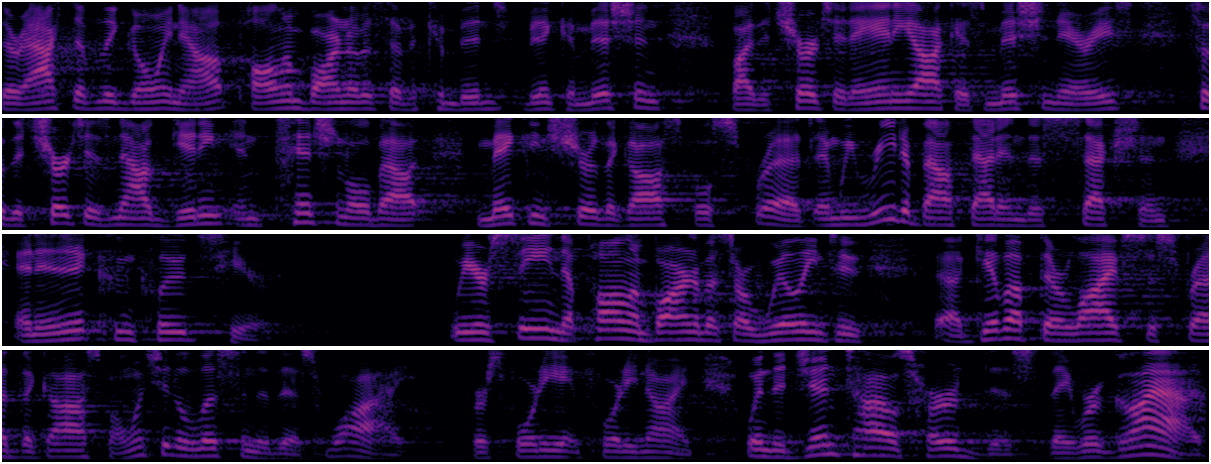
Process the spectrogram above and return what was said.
They're actively going out. Paul and Barnabas have been commissioned by the church at Antioch as missionaries. So the church is now getting intentional about making sure the gospel spreads. And we read about that in this section, and then it concludes here. We are seeing that Paul and Barnabas are willing to uh, give up their lives to spread the gospel. I want you to listen to this. Why? Verse 48 and 49. When the Gentiles heard this, they were glad,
